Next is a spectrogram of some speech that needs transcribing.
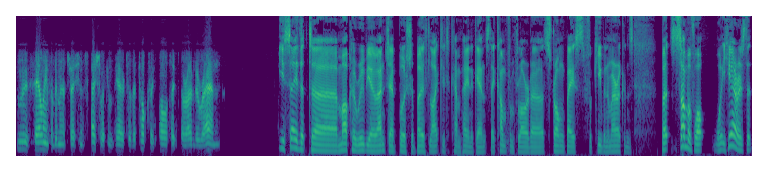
smooth sailing for the administration, especially compared to the toxic politics around Iran. You say that uh, Marco Rubio and Jeb Bush are both likely to campaign against. They come from Florida, strong base for Cuban Americans. But some of what we hear is that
